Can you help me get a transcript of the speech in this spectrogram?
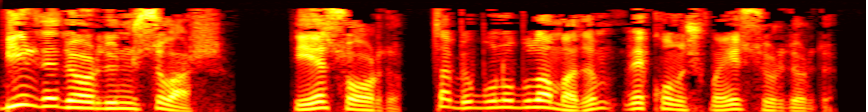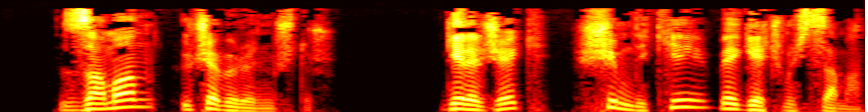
Bir de dördüncüsü var diye sordu. Tabi bunu bulamadım ve konuşmayı sürdürdü. Zaman üçe bölünmüştür. Gelecek, şimdiki ve geçmiş zaman.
